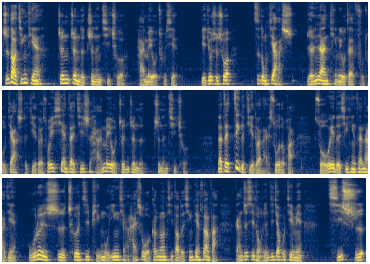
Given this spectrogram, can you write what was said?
直到今天，真正的智能汽车还没有出现，也就是说，自动驾驶仍然停留在辅助驾驶的阶段，所以现在其实还没有真正的智能汽车。那在这个阶段来说的话，所谓的新兴三大件，无论是车机、屏幕、音响，还是我刚刚提到的芯片、算法、感知系统、人机交互界面，其实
